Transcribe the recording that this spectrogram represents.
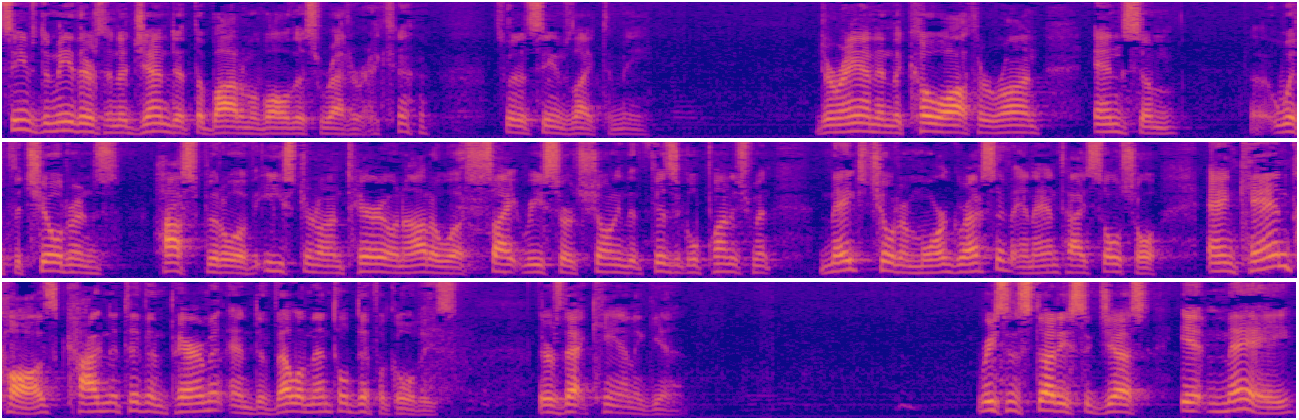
It seems to me there's an agenda at the bottom of all this rhetoric. That's what it seems like to me. Durrant and the co author Ron Ensom uh, with the Children's Hospital of Eastern Ontario and Ottawa cite research showing that physical punishment makes children more aggressive and antisocial and can cause cognitive impairment and developmental difficulties. There's that can again. Recent studies suggest it may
